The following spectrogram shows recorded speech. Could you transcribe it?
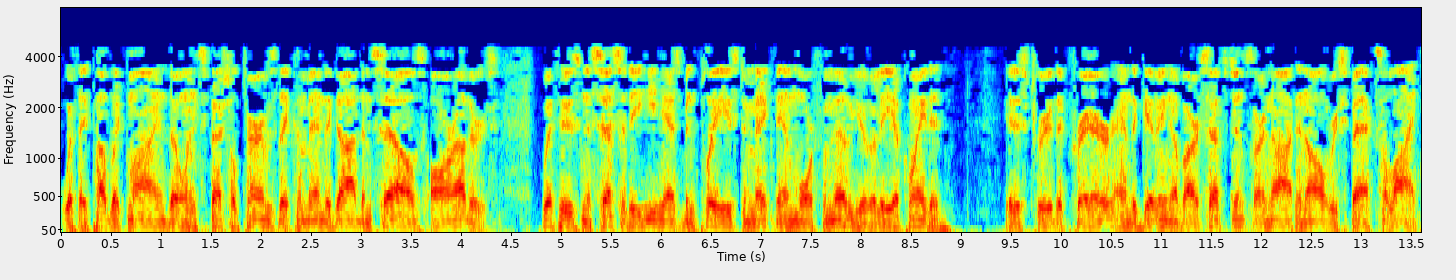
with a public mind, though in special terms, they commend to God themselves or others, with whose necessity he has been pleased to make them more familiarly acquainted. It is true that prayer and the giving of our substance are not in all respects alike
